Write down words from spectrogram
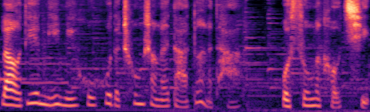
老爹迷迷糊糊的冲上来，打断了他。我松了口气。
